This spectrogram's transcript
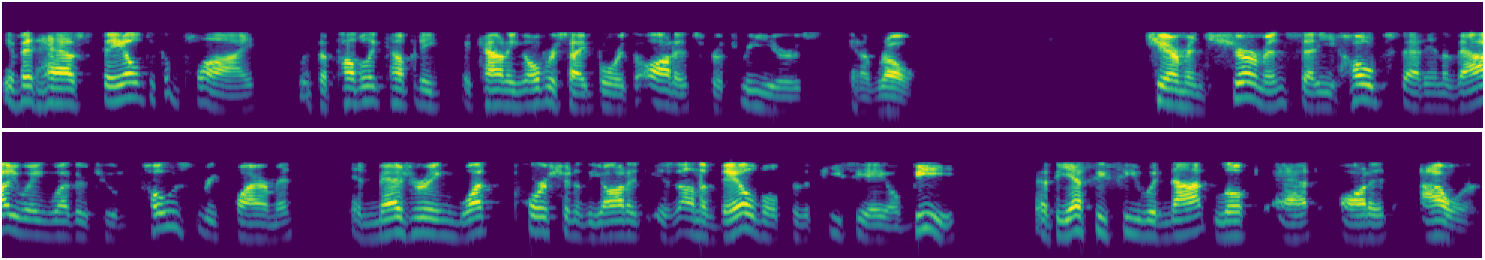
if it has failed to comply with the Public Company Accounting Oversight Board's audits for three years in a row. Chairman Sherman said he hopes that in evaluating whether to impose the requirement and measuring what portion of the audit is unavailable to the PCAOB, that the SEC would not look at audit hours,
